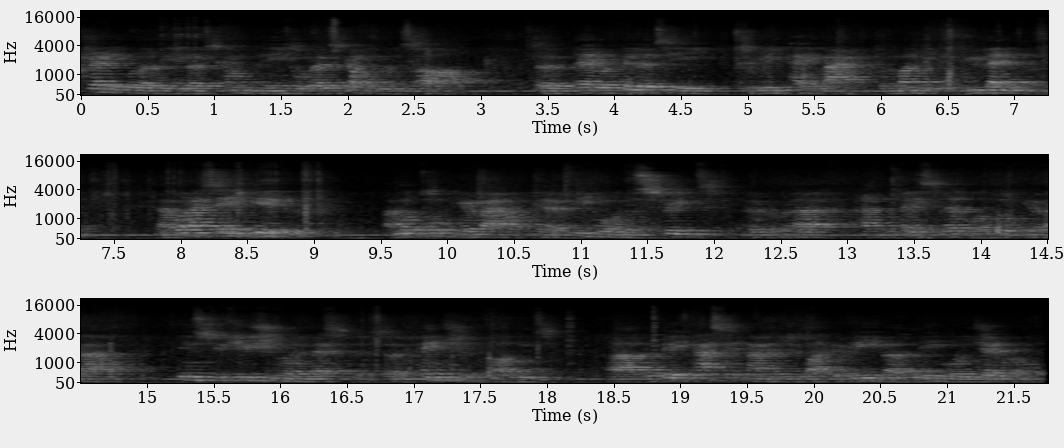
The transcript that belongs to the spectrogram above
creditworthy those companies or those governments are. So their ability to repay back the money that you lend them. Now, when I say you, I'm not talking about you know, people on the street uh, at the base level. I'm talking about institutional investors, so pension funds, uh, the big asset managers like Aviva, Legal & General,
